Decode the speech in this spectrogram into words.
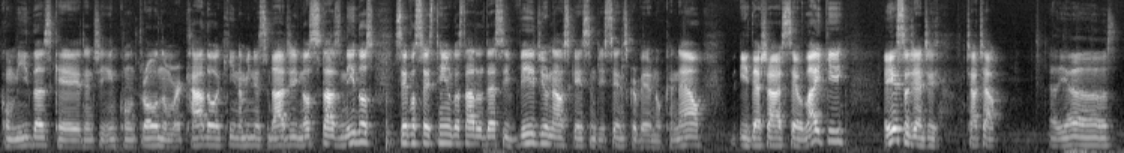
comidas que a gente encontrou no mercado aqui na minha cidade, nos Estados Unidos. Se vocês tenham gostado desse vídeo, não esqueçam de se inscrever no canal e deixar seu like. É isso, gente. Tchau, tchau. Adios.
